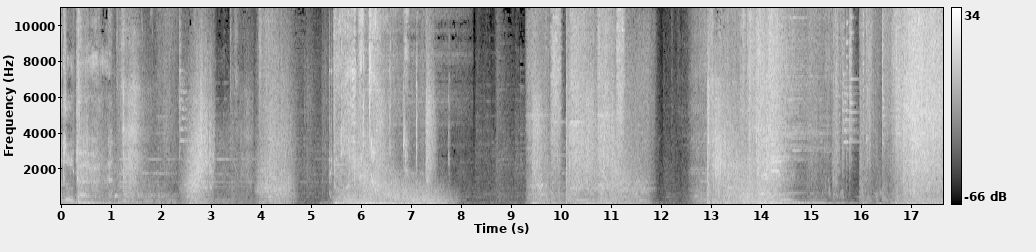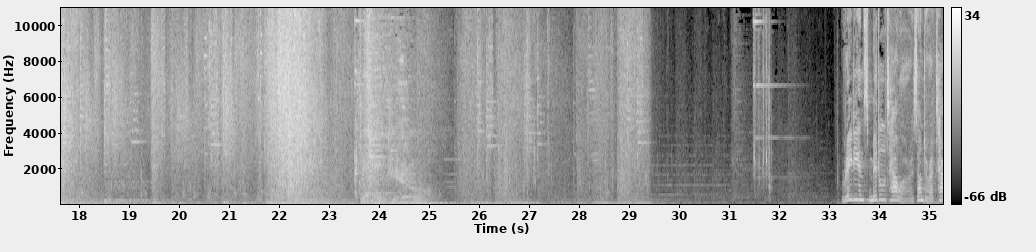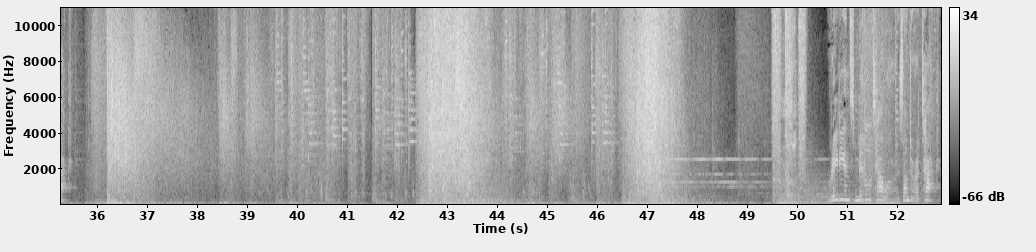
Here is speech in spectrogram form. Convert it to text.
A Radiant's middle tower is under attack. Radiant's middle tower is under attack.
